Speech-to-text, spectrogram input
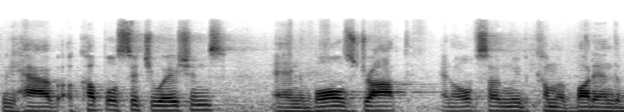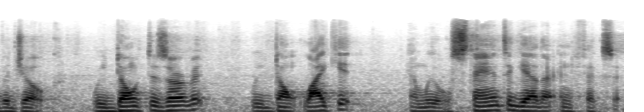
we have a couple of situations, and the ball's dropped, and all of a sudden we become a butt end of a joke. We don't deserve it, we don't like it, and we will stand together and fix it.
